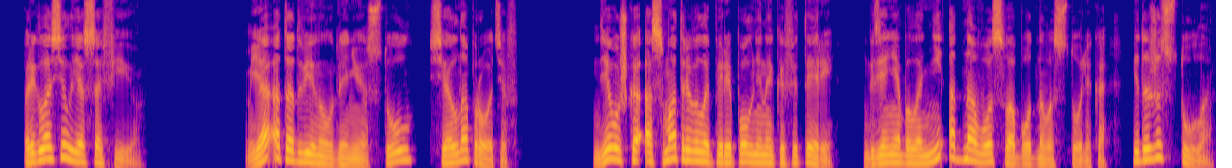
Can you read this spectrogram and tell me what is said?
— пригласил я Софию. Я отодвинул для нее стул, сел напротив. Девушка осматривала переполненный кафетерий, где не было ни одного свободного столика и даже стула.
